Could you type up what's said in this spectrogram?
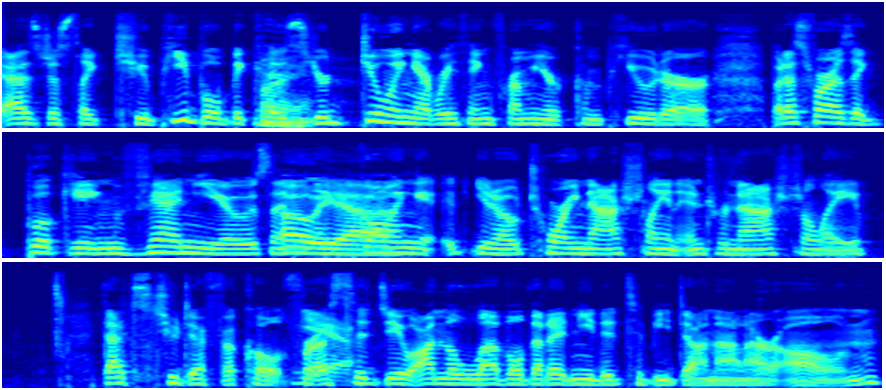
as just like two people because Right. you're doing everything from your computer. But as far as like booking venues and Oh, like yeah. going, you know, touring nationally and internationally. That's too difficult for Yeah. us to do on the level that it needed to be done on our own.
